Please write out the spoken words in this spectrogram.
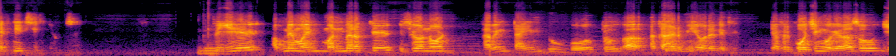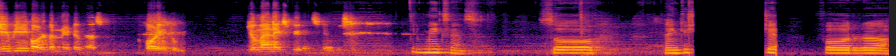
टेक्निक सीखी है उससे। तो ये अपने मन में रख के if you are not having time to go to academy और एनीथिंग या फिर कोचिंग वगैरह सो ये भी एक ऑल्टरनेटिव है अकॉर्डिंग टू जो मैंने एक्सपीरियंस किया. It makes sense. So, thank you for uh,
